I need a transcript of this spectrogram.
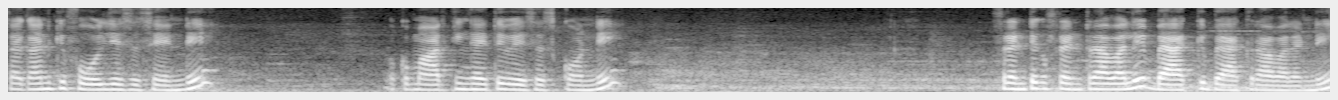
సగానికి ఫోల్డ్ చేసేసేయండి. ఒక మార్కింగ్ అయితే వేసేసుకోండి. ఫ్రంట్కి ఫ్రంట్ రావాలి బ్యాక్కి బ్యాక్ రావాలండి.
